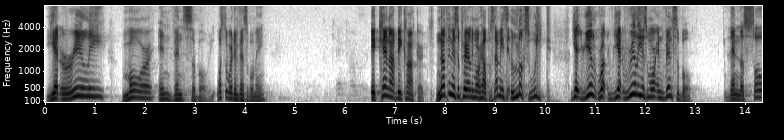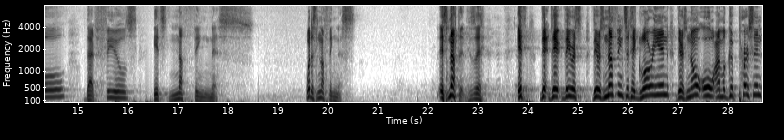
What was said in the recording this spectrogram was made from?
yet really more invincible. What's the word invincible mean? It cannot be conquered. Nothing is apparently more helpless. That means it looks weak, yet, yet really is more invincible than the soul that feels its nothingness. What is nothingness? It's nothing. It's, there, there, there, is, there is nothing to take glory in. There's no, oh, I'm a good person.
